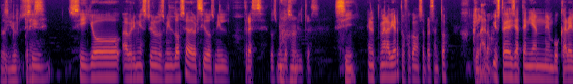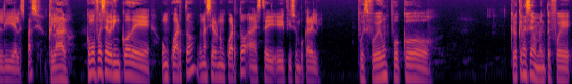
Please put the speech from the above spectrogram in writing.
Yo- 2013. sí, sí, yo abrí mi estudio en el 2012, ha de haber sido 2013, 2012, Ajá. 2013. Sí, En el primer abierto fue cuando se presentó. claro, Y ustedes ya tenían en Bucareli el espacio. claro. ¿Cómo fue ese brinco de un cuarto, una sierra en un cuarto, a este edificio en Bucareli? Pues fue un poco, creo que en ese momento fue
